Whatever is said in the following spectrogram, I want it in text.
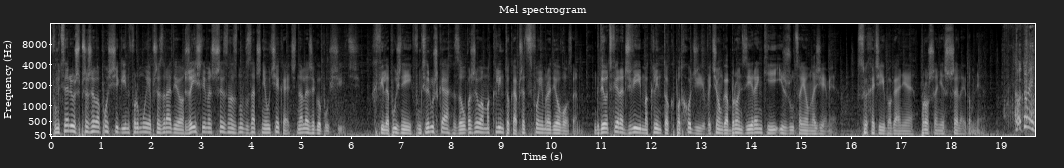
Funkcjonariusz przeżywa pościg i informuje przez radio, że jeśli mężczyzna znów zacznie uciekać, należy go puścić. Chwilę później funkcjonariuszka zauważyła McClintocka przed swoim radiowozem. Gdy otwiera drzwi, McClintock podchodzi, wyciąga broń z jej ręki i rzuca ją na ziemię. Słychać jej błaganie, proszę nie strzelaj do mnie. Code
